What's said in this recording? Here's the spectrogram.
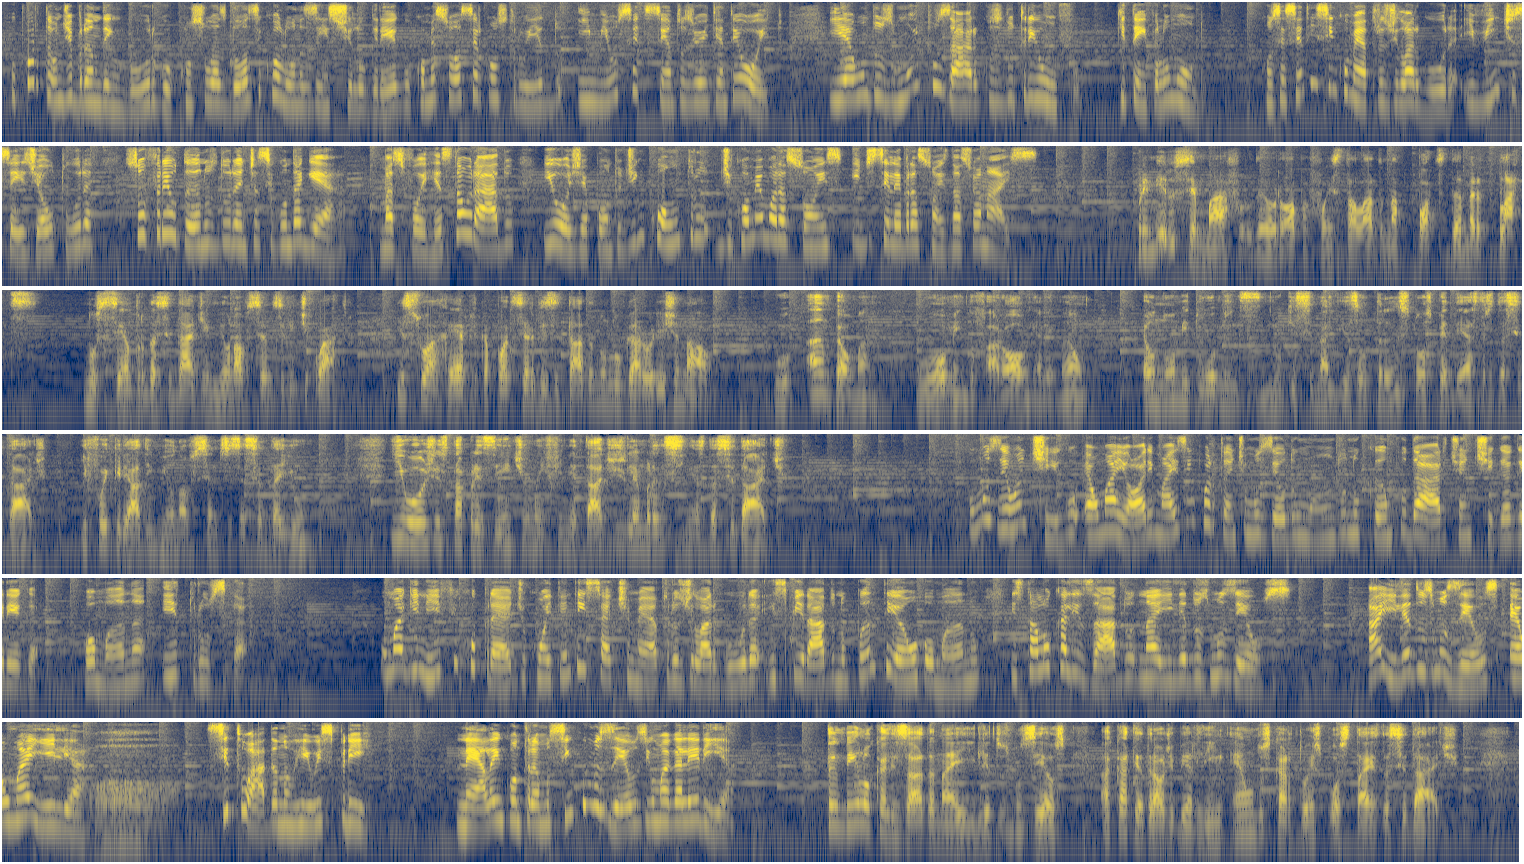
O portão de Brandemburgo, com suas 12 colunas em estilo grego, começou a ser construído em 1788 e é um dos muitos arcos do triunfo que tem pelo mundo. Com 65 metros de largura e 26 de altura, sofreu danos durante a Segunda Guerra, mas foi restaurado e hoje é ponto de encontro, de comemorações e de celebrações nacionais primeiro semáforo da Europa foi instalado na Potsdamer Platz, no centro da cidade em 1924, e sua réplica pode ser visitada no lugar original. O Ampelmann, o homem do farol em alemão, é o nome do homenzinho que sinaliza o trânsito aos pedestres da cidade e foi criado em 1961. E hoje está presente em uma infinidade de lembrancinhas da cidade. O Museu Antigo é o maior e mais importante museu do mundo no campo da arte antiga grega, romana e etrusca. O magnífico prédio, com 87 metros de largura, inspirado no Panteão Romano, está localizado na Ilha dos Museus. A Ilha dos Museus é uma ilha situada no rio Spree, Nela encontramos cinco museus e uma galeria. Também localizada na Ilha dos Museus, a Catedral de Berlim é um dos cartões postais da cidade.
